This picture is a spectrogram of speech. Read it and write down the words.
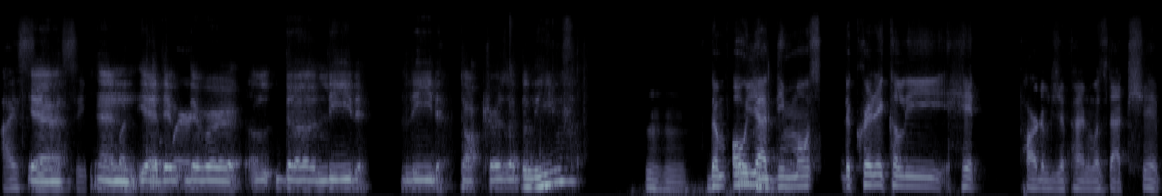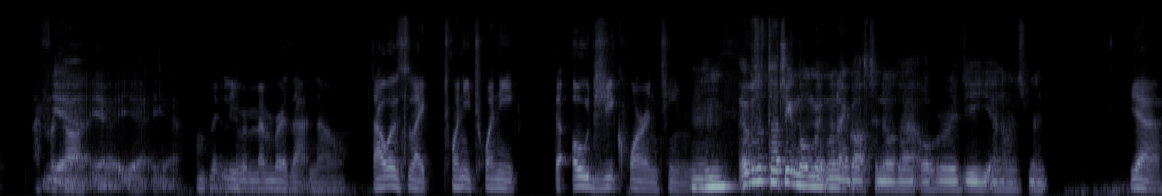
I see. Yeah, I Yeah, see. and But yeah, they they were- they were uh, the lead lead doctors, I believe. Mhm. The oh yeah, the most the critically hit part of Japan was that ship. I forgot. Yeah, yeah, yeah, yeah. completely remember that now. That was like 2020, the OG quarantine. Mhm. It was a touching moment when I got to know that over the announcement. Yeah.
